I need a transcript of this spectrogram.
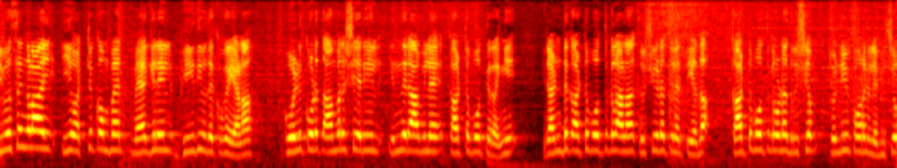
ദിവസങ്ങളായി ഈ ഒറ്റക്കൊമ്പൻ മേഖലയിൽ ഭീതി ഉതയ്ക്കുകയാണ് കോഴിക്കോട് താമരശ്ശേരിയിൽ ഇന്ന് രാവിലെ കാട്ടുപോത്തിറങ്ങി. രണ്ട് കാട്ടുപോത്തുകളാണ് കൃഷിയിടത്തിലെത്തിയത്. കാട്ടുപോത്തുകളുടെ ദൃശ്യം ട്വന്റി ഫോറിന് ലഭിച്ചു.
